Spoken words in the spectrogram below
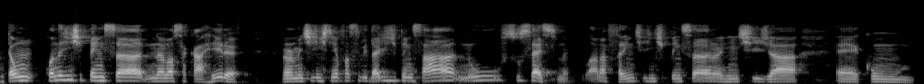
Então, quando a gente pensa na nossa carreira, normalmente a gente tem a facilidade de pensar no sucesso, né? Lá na frente a gente pensa, a gente já é, com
